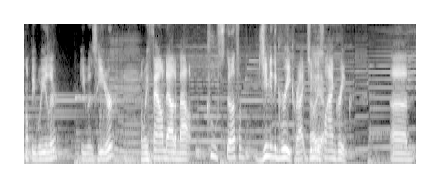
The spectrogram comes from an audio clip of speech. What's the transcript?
Humpy Wheeler, he was here, and we found out about cool stuff of Jimmy the Greek, right? Jimmy Oh, the. Flying Greek. Um,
